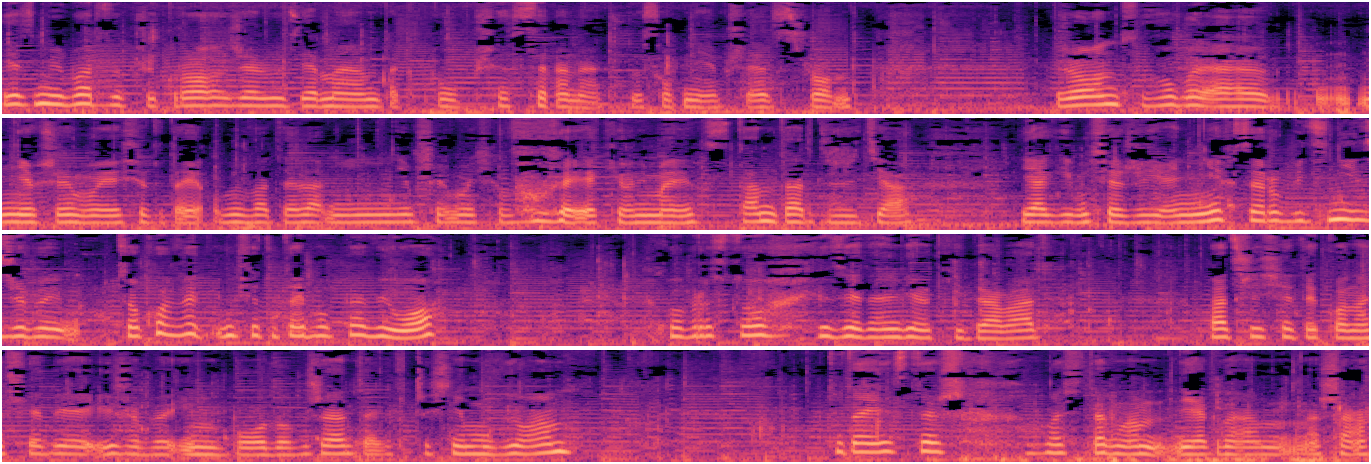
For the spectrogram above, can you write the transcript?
jest mi bardzo przykro, że ludzie mają tak tu przesranę dosłownie przez rząd rząd w ogóle nie przejmuje się tutaj obywatelami, nie przejmuje się w ogóle jaki oni mają standard życia, jak im się żyje. Nie chce robić nic, żeby cokolwiek im się tutaj poprawiło. Po prostu jest jeden wielki dramat. Patrzy się tylko na siebie i żeby im było dobrze, tak jak wcześniej mówiłam. Tutaj jest też właśnie tak jak nasza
